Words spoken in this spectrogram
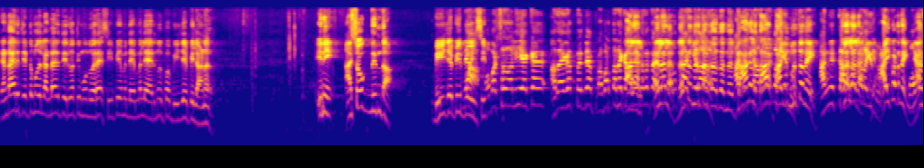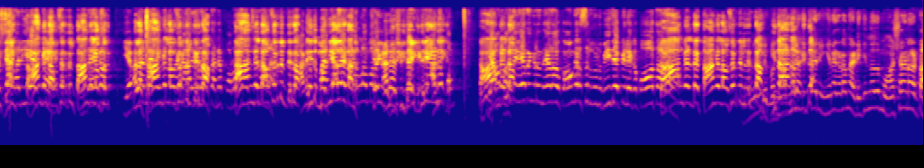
രണ്ടായിരത്തി എട്ട് മുതൽ രണ്ടായിരത്തി ഇരുപത്തി മൂന്ന് വരെ സി പി എമ്മിന്റെ എം എൽ എ ആയിരുന്നു. ഇപ്പോൾ ബി ജെ പിയിലാണ്. ഇനി Ashok Dinda. B J P പോയി അദ്ദേഹത്തിന്റെ പ്രവർത്തന. ആയിക്കോട്ടെ ഞാൻ- താങ്കളുടെ അവസരത്തിൽ താങ്കളുടെ അവസരത്തിൽ അല്ല താങ്കളുടെ അവസരത്തിൽ തിരുത്താം താങ്കളുടെ അവസരത്തിൽ തിരുത്താം ഇത് മര്യാദയാണ്. അല്ല, ഇത് ഇതിനെയാണ് താങ്കളുടെ ഏതെങ്കിലും നേതാവ് കോൺഗ്രസിൽ നിന്ന് ബി ജെ പിയിലേക്ക് പോകാത്തതാണ് താങ്കളുടെ താങ്കളുടെ അവസരത്തിൽ ഇതാണ് ഇങ്ങനെ കിടന്ന് അടിക്കുന്നത് മോശമാണ് കേട്ടോ.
